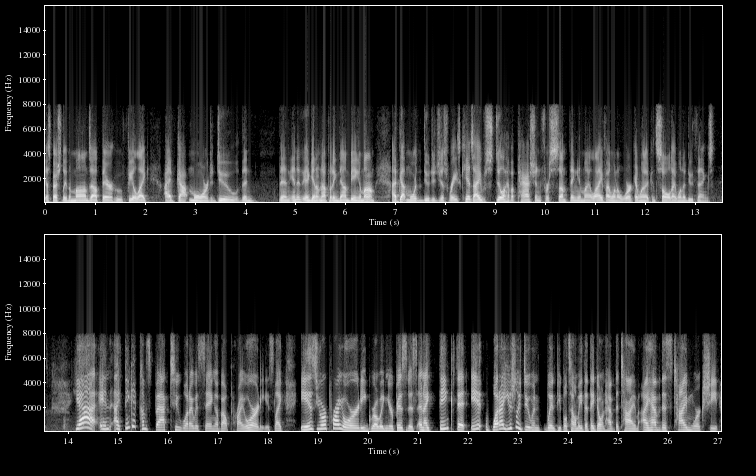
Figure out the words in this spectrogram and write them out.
especially the moms out there who feel like I've got more to do than then and again i'm not putting down being a mom i've got more to do to just raise kids i still have a passion for something in my life i want to work i want to consult i want to do things yeah. And I think it comes back to what I was saying about priorities. Like, is your priority growing your business? And I think that it, what I usually do when, when people tell me that they don't have the time, I have this time worksheet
